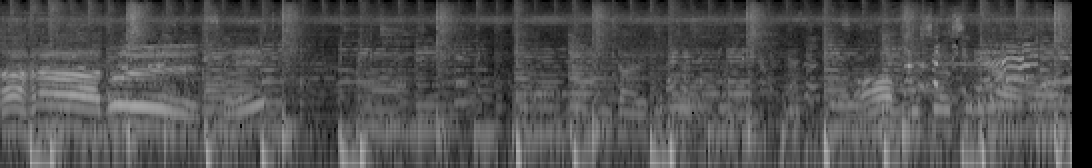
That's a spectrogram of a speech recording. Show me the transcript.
자 하나, 둘, 셋. 이상하게 끝났어 아, 고생하셨습니다.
